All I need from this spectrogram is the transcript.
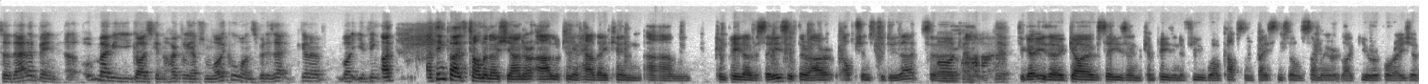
to that event. Uh, maybe you guys can hopefully have some local ones, but is that going to, like, you think? I- I think both Tom and Oceania are looking at how they can um, compete overseas if there are options to do that. So oh, okay. um, yeah. to go either go overseas and compete in a few World Cups and base themselves somewhere like Europe or Asia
